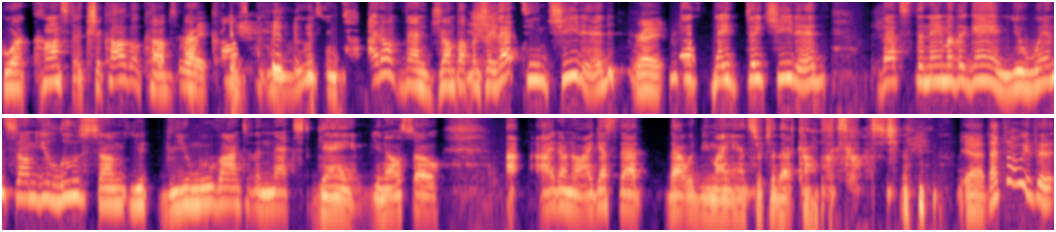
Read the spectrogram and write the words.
who are constant. Chicago Cubs right. are constantly losing. I don't then jump up and say that team cheated. Right. they they cheated that's the name of the game. You win some, you lose some, you you move on to the next game. You know, so I, I don't know. I guess that that would be my answer to that complex question. yeah, that's always a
